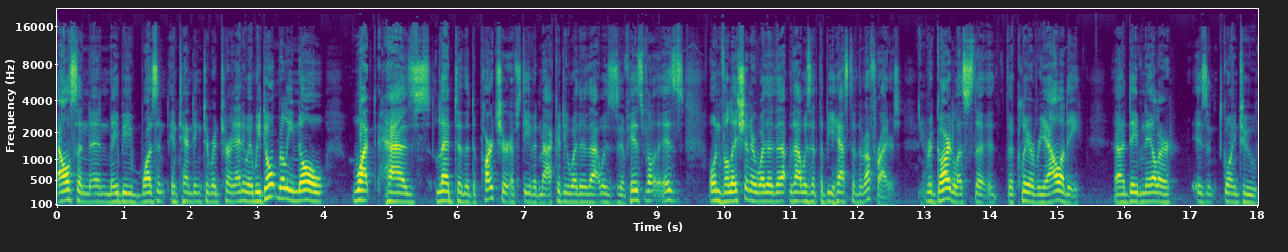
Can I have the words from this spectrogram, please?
else and, and maybe wasn't intending to return anyway. We don't really know what has led to the departure of Stephen McAdoo, whether that was of his his own volition or whether that that was at the behest of the Rough Riders. Regardless, the the clear reality, uh, Dave Naylor isn't going to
